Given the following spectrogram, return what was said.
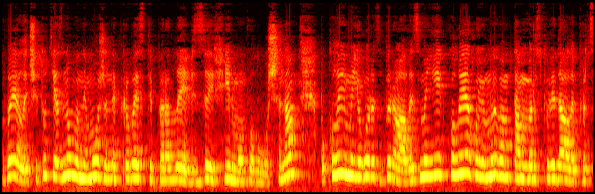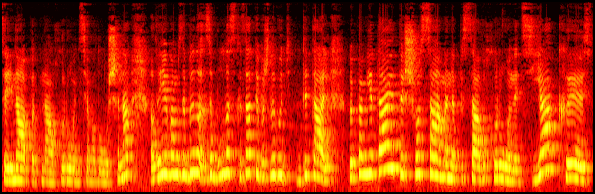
велич! Тут я знову не можу не провести паралель паралель з фільмом Волошина. Бо коли ми його розбирали з моєю колегою, ми вам там розповідали про цей напад на охоронця Волошина. Але я вам забула, забула сказати важливу деталь. Ви пам'ятаєте, що саме написав охоронець? Як е, з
